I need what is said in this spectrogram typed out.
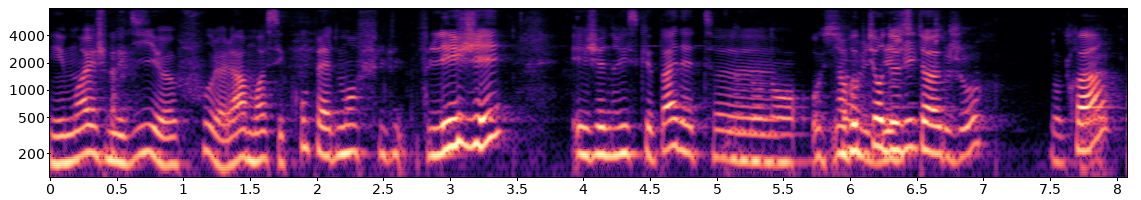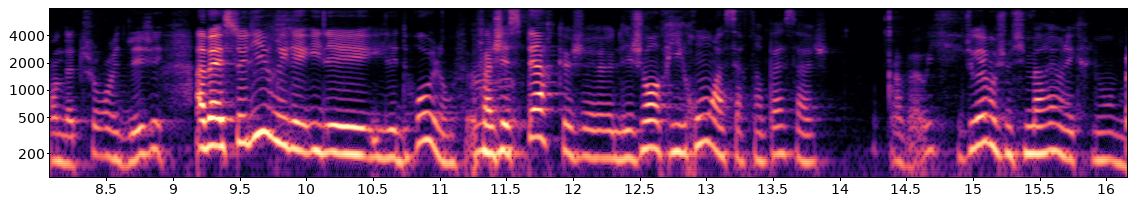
Et moi, je me dis, euh, fou là là, moi c'est complètement léger et je ne risque pas d'être. euh, en rupture de stock. Toujours. Donc, Quoi euh, On a toujours envie de léger. Ah ben ce livre, il est, il est, il est drôle. en fait. Enfin, Mhm. j'espère que je- les gens riront à certains passages. Ah bah oui. En tout cas, moi, je me suis marrée en l'écrivant. donc,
